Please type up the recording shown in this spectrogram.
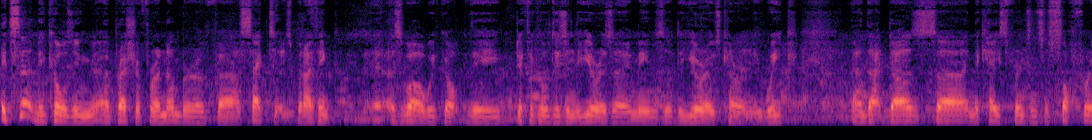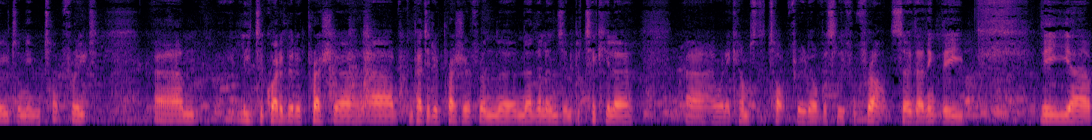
It's certainly causing uh, pressure for a number of uh, sectors, but I think uh, as well we've got the difficulties in the eurozone means that the euro is currently weak, and that does, uh, in the case, for instance, of soft fruit and even top fruit, um, lead to quite a bit of pressure, uh, competitive pressure from the Netherlands in particular, uh, and when it comes to top fruit, obviously from France. So I think the the uh,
